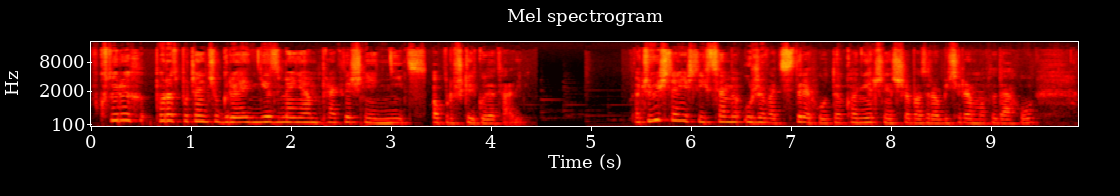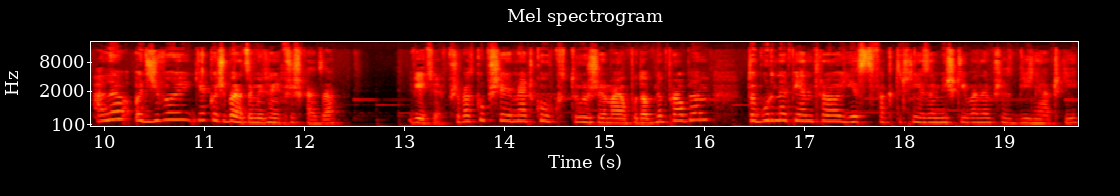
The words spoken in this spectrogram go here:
w których po rozpoczęciu gry nie zmieniam praktycznie nic oprócz kilku detali. Oczywiście, jeśli chcemy używać strychu, to koniecznie trzeba zrobić remont dachu, ale o dziwo jakoś bardzo mi to nie przeszkadza. Wiecie, w przypadku przyjemniaczków, którzy mają podobny problem, to górne piętro jest faktycznie zamieszkiwane przez bliźniaczki,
